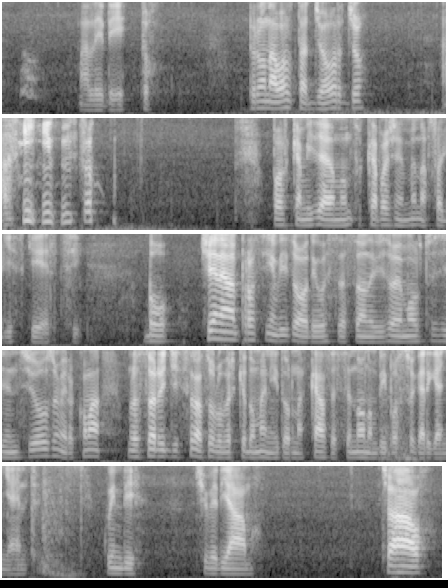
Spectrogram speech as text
Maledetto. Per una volta Giorgio ha vinto. Porca miseria, non sono capace nemmeno a fargli scherzi. Boh. Ce n'è al prossimo episodio. Questo è stato un episodio molto silenzioso. Mi raccomando, me lo sto registrando solo perché domani torno a casa e se no non vi posso caricare niente. Quindi ci vediamo. Ciao.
